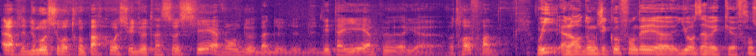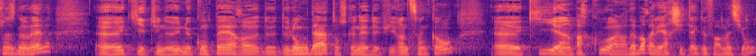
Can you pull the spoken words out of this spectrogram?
Alors peut-être deux mots sur votre parcours et celui de votre associé avant de, bah, de, de, détailler un peu euh, votre offre. Oui, alors donc j'ai cofondé euh, Yours avec euh, Françoise Novel, euh, qui est une, une compère de, longue date, on se connaît depuis 25 ans, qui a un parcours. Alors d'abord, elle est architecte de formation,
